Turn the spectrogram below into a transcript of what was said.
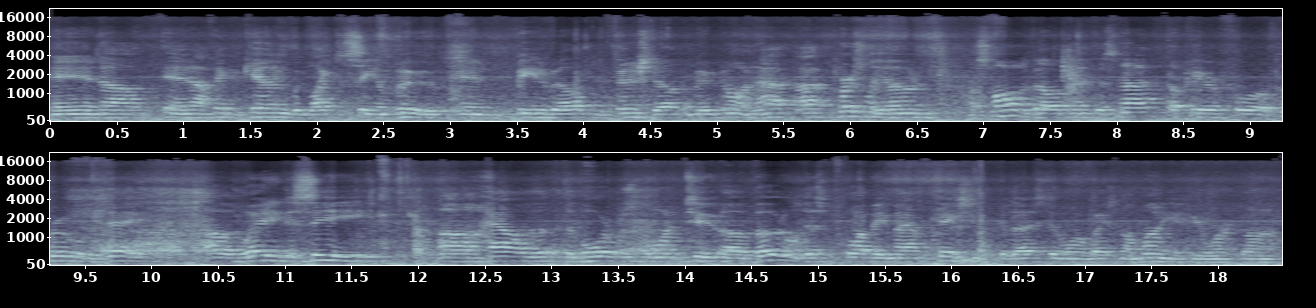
and, uh, and I think the county would like to see them move and be developed and finished up and moved on. I, I personally own a small development that's not up here for approval today. I was waiting to see uh, how the, the board was going to uh, vote on this before I made my application, because I just didn't want to waste my money if you weren't going to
